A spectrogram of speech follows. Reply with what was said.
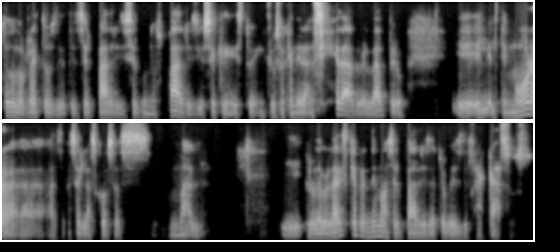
todos los retos de, ser padres y ser buenos padres. Yo sé que esto incluso genera ansiedad, ¿verdad? Pero eh, el, temor a hacer las cosas mal, eh, pero la verdad es que aprendemos a ser padres a través de fracasos.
